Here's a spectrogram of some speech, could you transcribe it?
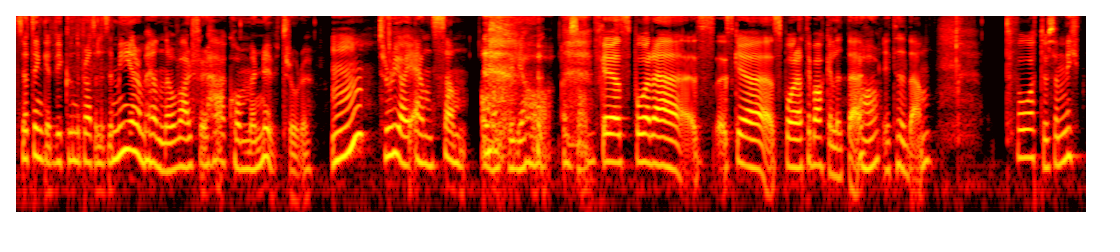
Så jag tänker att vi kunde prata lite mer om henne och varför det här kommer nu tror du? Tror du jag är ensam om att vilja ha en sån? Ska jag spåra, ska jag spåra tillbaka lite Ja. i tiden? 2019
